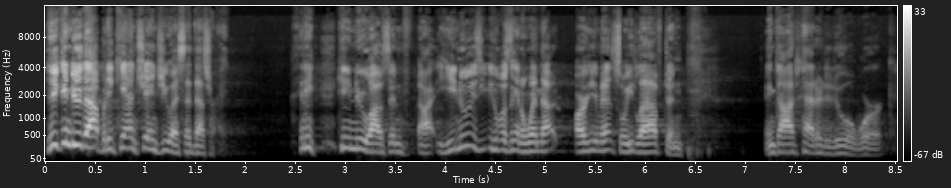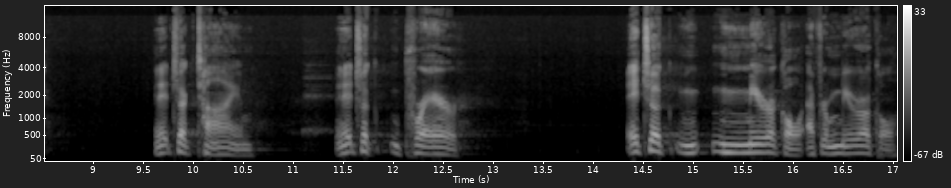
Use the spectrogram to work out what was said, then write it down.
he can do that, but he can't change you. I said, That's right. And he, he knew I was in, uh, he knew he wasn't going to win that argument, so he left, and, and God had to do a work. And it took time, and it took prayer. It took m- miracle after miracle.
